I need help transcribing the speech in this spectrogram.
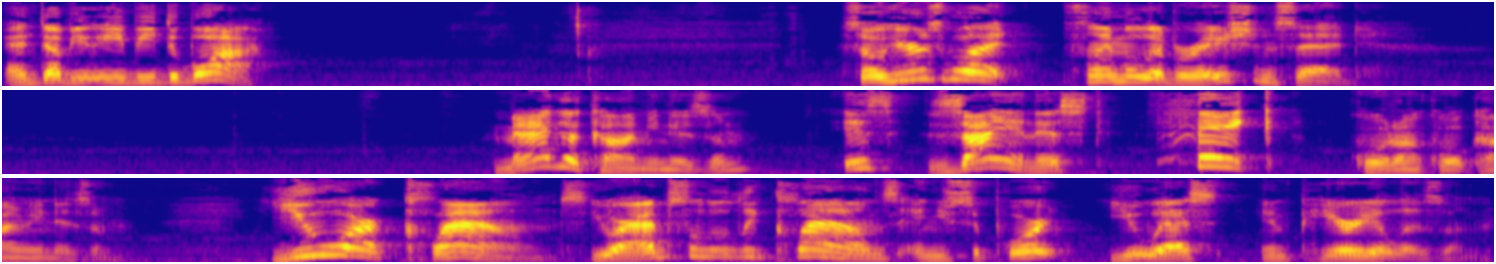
and W.E.B. Du Bois. So here's what Flame of Liberation said MAGA communism is Zionist fake quote unquote communism. You are clowns. You are absolutely clowns and you support U.S. imperialism.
